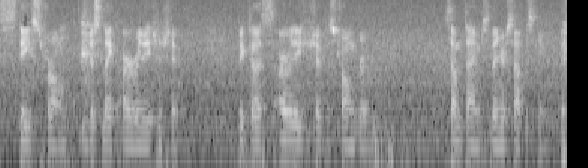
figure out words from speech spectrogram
stay strong just like our relationship because our relationship is stronger sometimes than your self-esteem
